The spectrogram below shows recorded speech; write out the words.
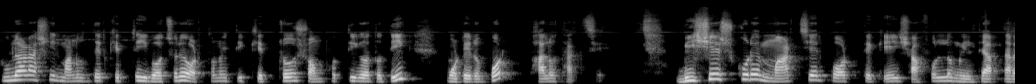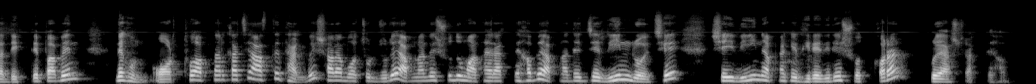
তুলা রাশির মানুষদের ক্ষেত্রে এই বছরে অর্থনৈতিক ক্ষেত্র সম্পত্তিগত দিক মোটের ওপর ভালো থাকছে। বিশেষ করে মার্চের পর থেকে এই সাফল্য মিলতে আপনারা দেখতে পাবেন। দেখুন, অর্থ আপনার কাছে আসতে থাকবে সারা বছর জুড়ে। আপনাদের শুধু মাথায় রাখতে হবে, আপনাদের যে ঋণ রয়েছে, সেই ঋণ আপনাকে ধীরে ধীরে শোধ করার প্রয়াস রাখতে হবে।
